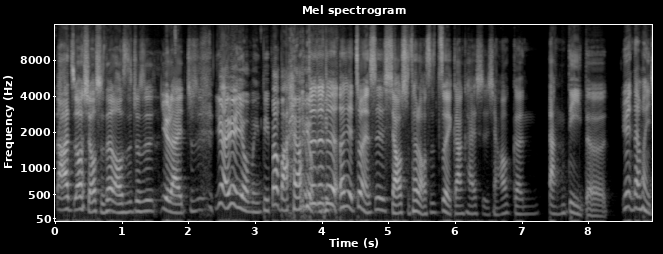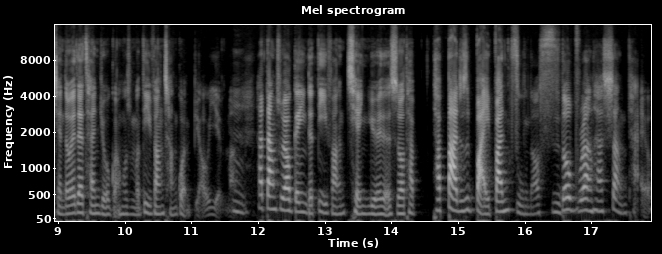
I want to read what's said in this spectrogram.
大家知道小史特老师就是越来就是越来越有名，比爸爸还要有名。对对对，而且重点是小史特老师最刚开始想要跟当地的，因为他们以前都会在餐酒馆或什么地方场馆表演嘛，他当初要跟一个地方签约的时候，他。他爸就是百般阻挠，死都不让他上台哦。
